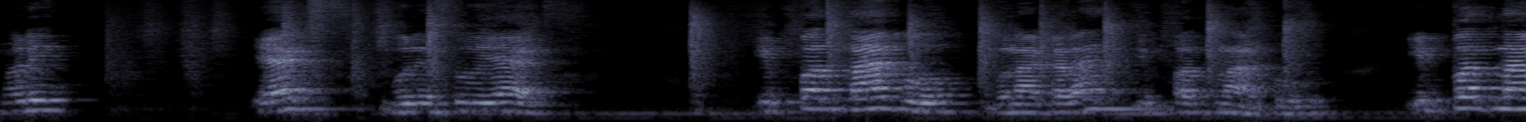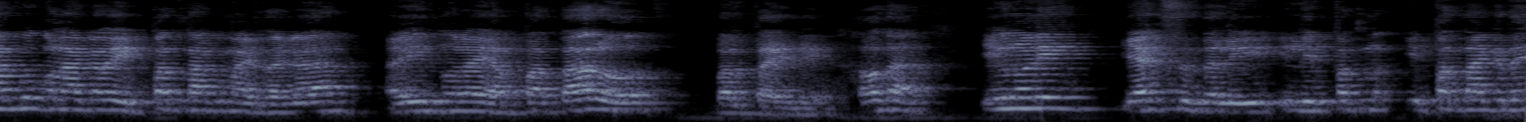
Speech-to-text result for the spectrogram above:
ನೋಡಿ ಎಕ್ಸ್ ಗುಣಿಸು ಎಕ್ಸ್ ಇಪ್ಪತ್ನಾಲ್ಕು ಗುಣಾಕಾರ ಇಪ್ಪತ್ನಾಲ್ಕು. ಇಪ್ಪತ್ನಾಲ್ಕು ಗುಣಾಕಾರ ಇಪ್ಪತ್ನಾಲ್ಕು ಮಾಡಿದಾಗ ಐದ್ನೂರ ಎಪ್ಪತ್ತಾರು ಬರ್ತಾ ಇದೆ. ಹೌದಾ? ಈಗ ನೋಡಿ ಎಕ್ಸ್ ಇದ್ದಲ್ಲಿ ಇಲ್ಲಿ ಇಪ್ಪತ್ ಇಪ್ಪತ್ನಾಲ್ಕಿದೆ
